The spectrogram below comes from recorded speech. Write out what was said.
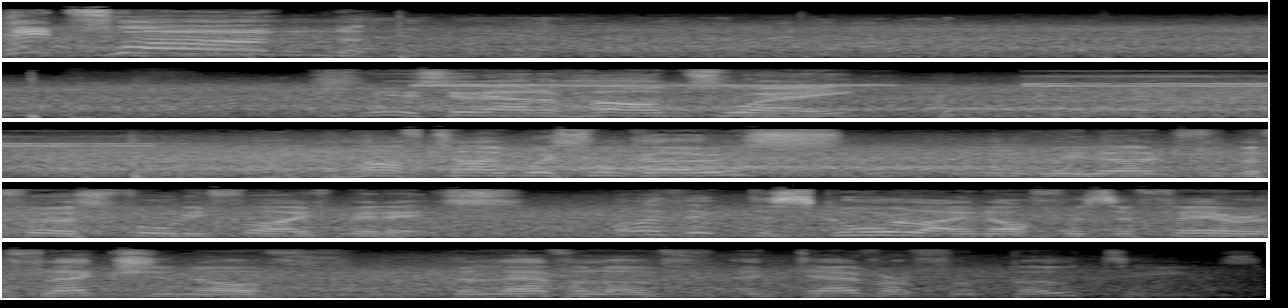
Hits one! Clears it out of harm's way. The half-time whistle goes. What have we learned from the first 45 minutes? Well, I think the scoreline offers a fair reflection of the level of endeavour from both teams.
